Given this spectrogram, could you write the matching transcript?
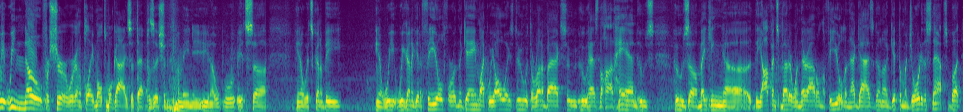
We, we know for sure we're going to play multiple guys at that position. I mean, you know, it's, uh, you know, it's going to be, you know, we, we're going to get a feel for in the game like we always do with the running backs, who, who has the hot hand, who's, who's uh, making uh, the offense better when they're out on the field, and that guy's going to get the majority of the snaps. But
